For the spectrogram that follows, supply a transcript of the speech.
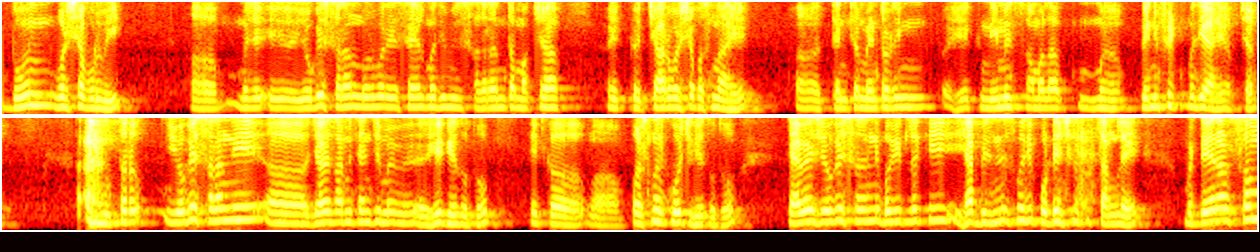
दोन वर्षापूर्वी म्हणजे योगेश सरांबरोबर एस आय एलमध्ये मी साधारणतः मागच्या एक चार वर्षापासून आहे. त्यांच्या मेंटोरिंग हे एक नेहमीच आम्हाला बेनिफिटमध्ये आहे आमच्या. तर योगेश सरांनी ज्यावेळेस आम्ही त्यांचे मे- हे घेत होतो एक पर्सनल कोच घेत होतो त्यावेळेस योगेश सरांनी बघितलं की ह्या बिझनेसमध्ये पोटेन्शियल खूप चांगलं आहे. But there are some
